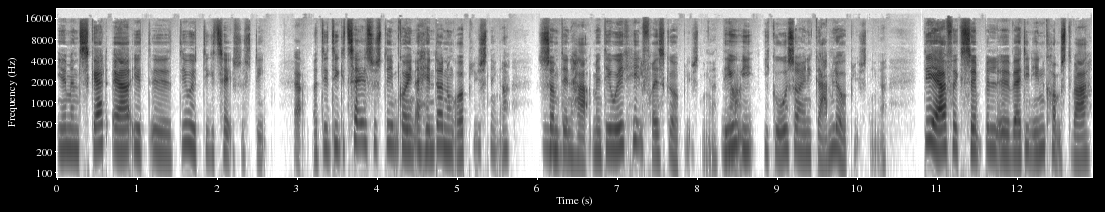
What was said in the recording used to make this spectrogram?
jamen skat er et, øh, det er jo et digitalt system. Ja. Og det digitale system går ind og henter nogle oplysninger, som mm. den har. Men det er jo ikke helt friske oplysninger. Det er Nej. jo i, i gåsøjne gamle oplysninger. Det er for eksempel, øh, hvad din indkomst var.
